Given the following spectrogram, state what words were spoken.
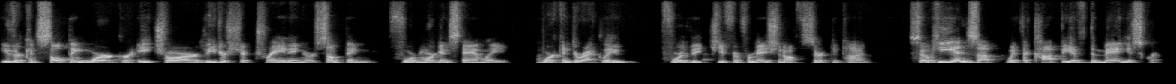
either consulting work or HR leadership training or something for Morgan Stanley, working directly for the chief information officer at the time. So he ends up with a copy of the manuscript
